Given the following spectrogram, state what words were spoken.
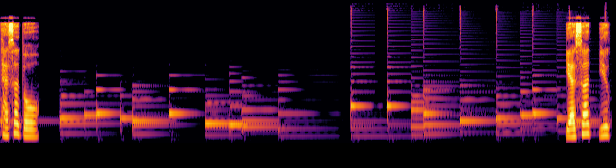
다섯오 여섯 육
